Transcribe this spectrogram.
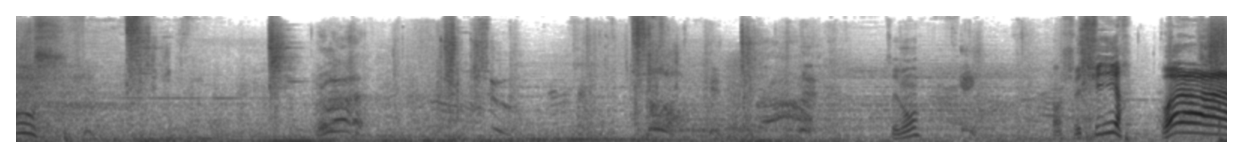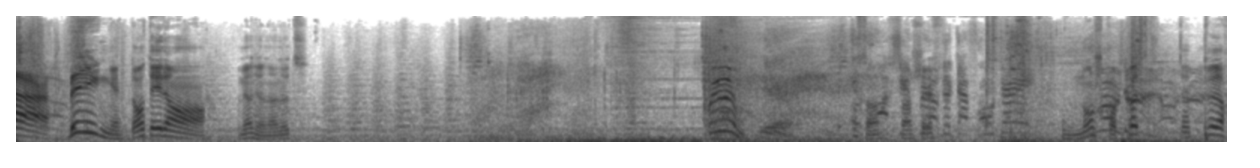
Ouf C'est bon. Non, je vais te finir. Voilà. Bing. Dans tes dents. Oh Merde, il y en a un autre. Boum. Oh, C'est un, chef. Oh, non, je crois pas que t'as peur.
